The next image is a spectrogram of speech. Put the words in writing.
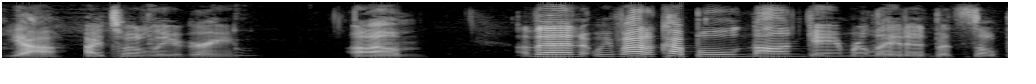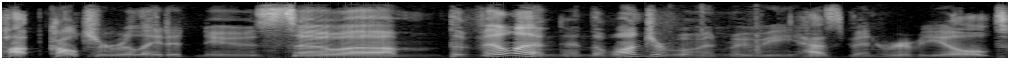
yeah, I totally agree. Um, and then we've got a couple non-game related but still pop culture related news. So um, the villain in the Wonder Woman movie has been revealed.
